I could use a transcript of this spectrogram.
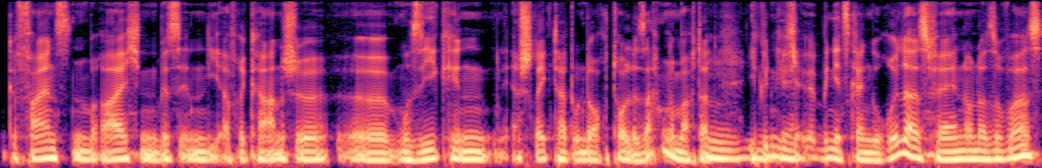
ausgefallensten Bereichen bis in die afrikanische äh, Musik hin erschreckt hat und auch tolle Sachen gemacht hat. ich, bin, ich bin jetzt kein Gorillas-Fan oder sowas.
